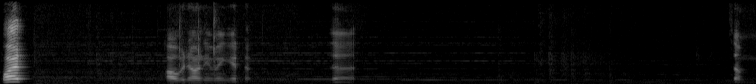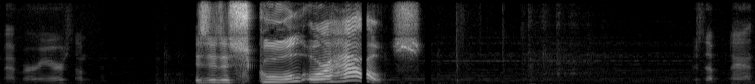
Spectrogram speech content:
What? Oh, we don't even get the... the some memory or something? Is it a school or a house? There's a plant,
